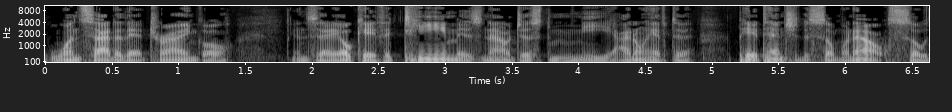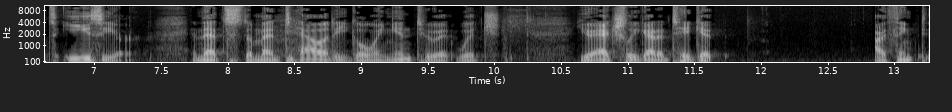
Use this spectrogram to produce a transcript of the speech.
one side of that triangle and say, okay, the team is now just me. I don't have to pay attention to someone else, so it's easier. And that's the mentality going into it, which you actually got to take it, I think,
